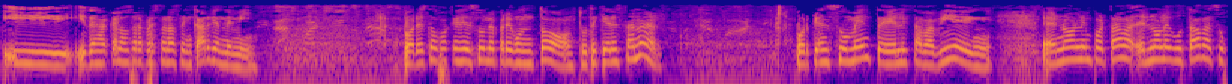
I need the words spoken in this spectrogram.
y, y dejar que las otras personas se encarguen de mí? Por eso fue que Jesús le preguntó, ¿tú te quieres sanar? Porque en su mente él estaba bien, él no le importaba, él no le gustaba su,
